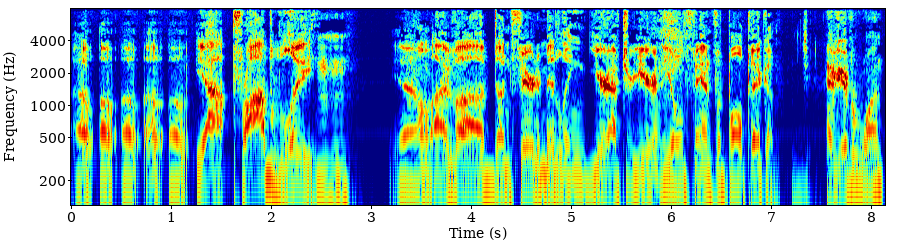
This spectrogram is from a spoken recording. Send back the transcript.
Oh, oh, oh, oh, oh. Yeah, probably. Mm-hmm. You know, I've uh, done fair to middling year after year in the old fan football pick'em. Have you ever won?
